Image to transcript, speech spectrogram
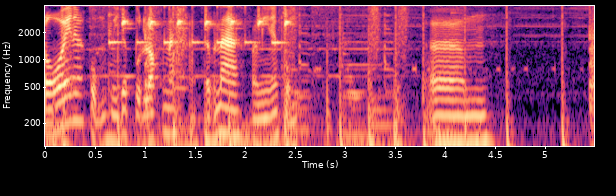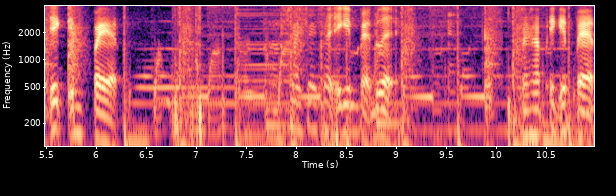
800 นะผมถึงจะปลดล็อกนะแต่หน้าฝั่งนี้นะผมเอ่อ XM8 ใช่ใช่ใช่ XM8 ด้วยนะครับ XM8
